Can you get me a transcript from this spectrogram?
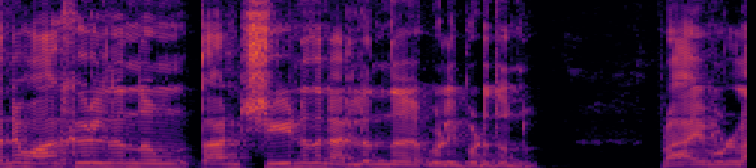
തന്റെ വാക്കുകളിൽ നിന്നും താൻ ക്ഷീണിതനല്ലെന്ന് വെളിപ്പെടുത്തുന്നു. പ്രായമുള്ള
